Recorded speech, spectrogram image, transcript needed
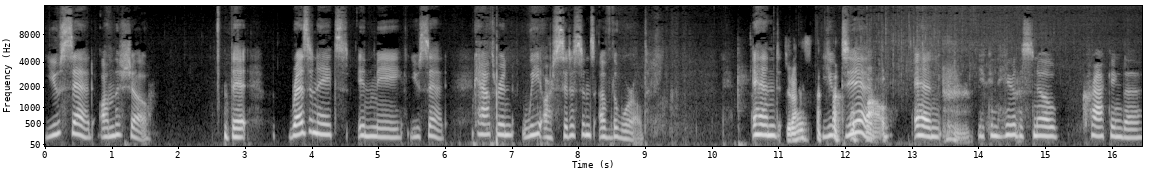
you said on the show that resonates in me, you said, Catherine, we are citizens of the world. And did I? You did. wow. And you can hear the snow cracking the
